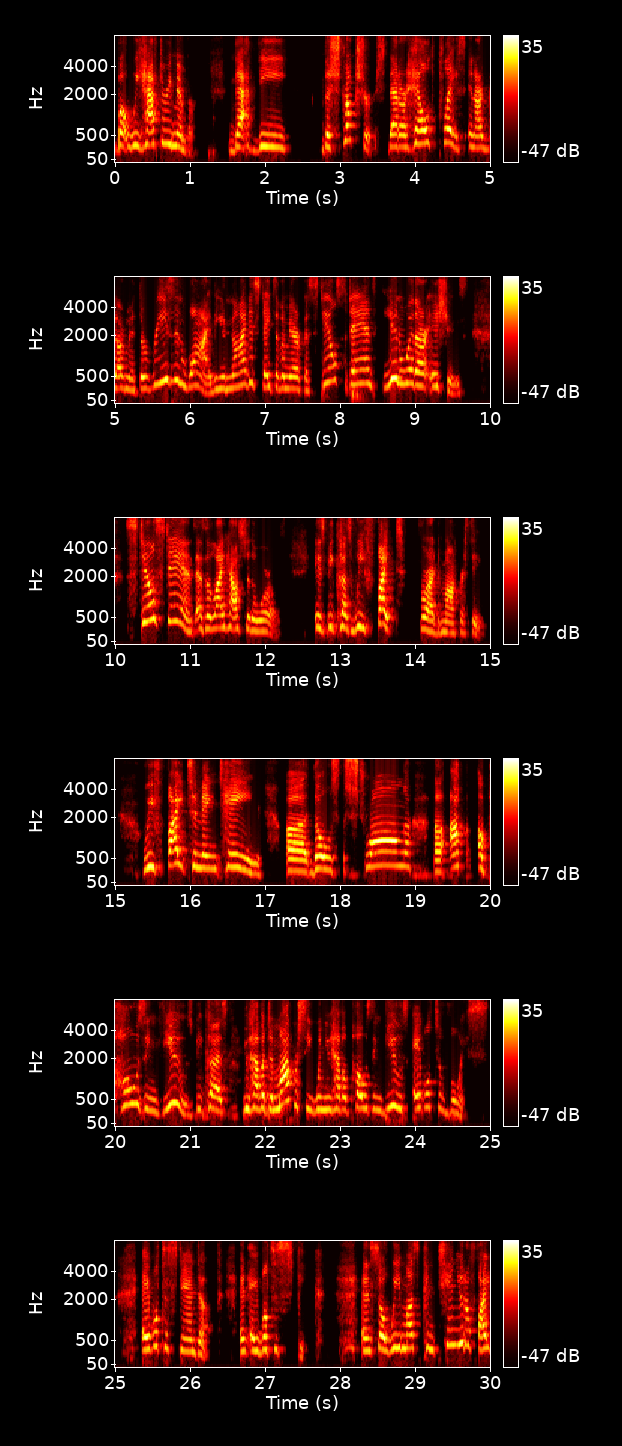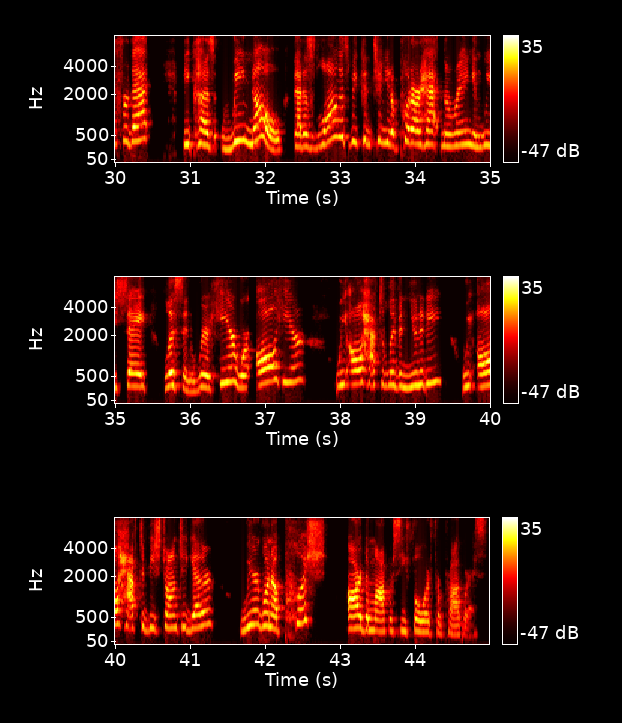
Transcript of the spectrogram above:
But we have to remember that the the structures that are held place in our government, the reason why the United States of America still stands, even with our issues, still stands as a lighthouse to the world, is because we fight for our democracy. We fight to maintain uh, those strong uh, op- opposing views because you have a democracy when you have opposing views able to voice, able to stand up, and able to speak. And so we must continue to fight for that because we know that as long as we continue to put our hat in the ring and we say, listen, we're here, we're all here, we all have to live in unity, we all have to be strong together we're going to push our democracy forward for progress.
